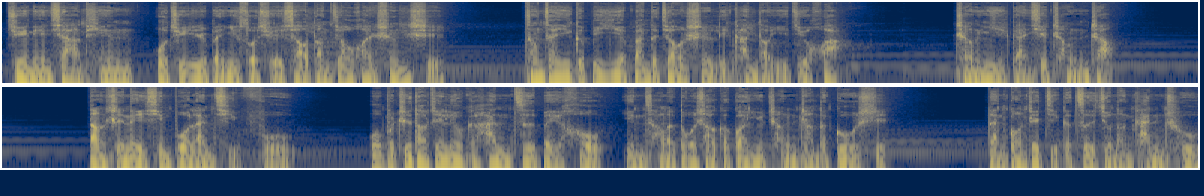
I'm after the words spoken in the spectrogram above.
去年夏天，我去日本一所学校当交换生时。曾在一个毕业班的教室里看到一句话：“诚意感谢成长。”当时内心波澜起伏，我不知道这六个汉字背后隐藏了多少个关于成长的故事，但光这几个字就能看出，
